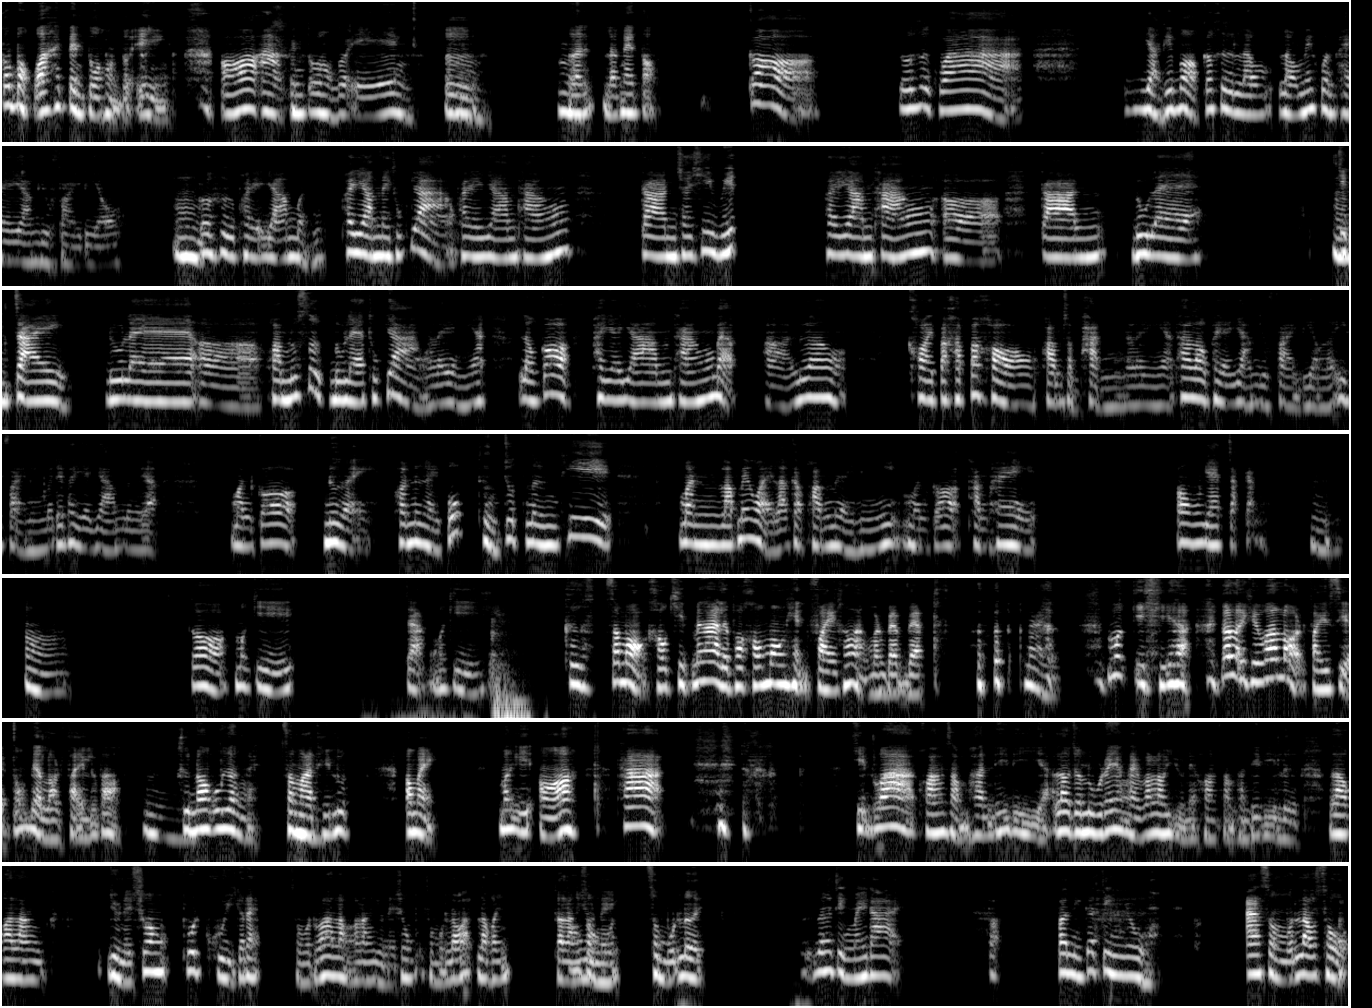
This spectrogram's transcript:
ก็บอกว่าให้เป็นตัวของตัวเอง อ๋อ อะ เป็นตัวของตัวเอง เอออืมแล้วแล้วไงต่อ ก็รู้สึกว่า อย่างที่บอกก็คือเราเราไม่ควรพยายามอยู่ฝ่ายเดียว อืมก็คือพยายามเหมือนพยายามในทุกอย่าง พยายามทั้งการใช้ชีวิต พยายามทั้งเอ่อการดูแล อืมจิตใจ ดูแลเอ่อความรู้สึกดูแลทุกอย่างอะไรอย่างเงี้ยแล้วก็พยายามทั้งแบบอ่าเรื่อง คอยประคับประคองความสัมพันธ์อะไรอย่างเงี้ย ถ้าเราพยายามอยู่ฝ่ายเดียวแล้วอีกฝ่ายหนึ่งไม่ได้พยายามเลยอะ่ะ มันก็เหนื่อย พอเหนื่อยปุ๊บถึงจุดหนึ่งที่มันรับไม่ไหวแล้วกับความเหนื่อยนี้ มันก็ทำให้ต้องแยกจากกัน อืมอ๋อก็เมื่อกี้ จากเมื่อกี้ คือสมองเขาคิดไม่ได้เลยเพราะเขามองเห็นไฟข้างหลังมันแบบแบบไหน เมื่อกี้อะก็เลยคิดว่าหลอดไฟเสียต้องเปลี่ยนหลอดไฟหรือเปล่าอืมคือนอกเรื่องไงสมาธิหลุด เอาใหม่ เมื่อกี้อ๋อ ถ้า คิดว่าความสัมพันธ์ที่ดีอะ เราจะรู้ได้ยังไงว่าเราอยู่ในความสัมพันธ์ที่ดีหรือ เรากำลังอยู่ในช่วงพูดคุยก็ได้ สมมติว่าเรากำลังอยู่ในช่วงสมมติแล้วว่าเรากำลังอยู่ในสมมุติเลย เรื่องจริงไม่ได้ ตอนตอนนี้ก็จริงอยู่อะสมมุติเราโสด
